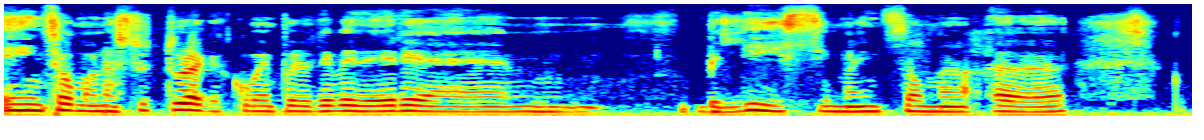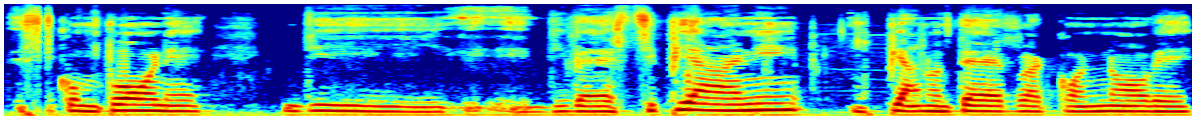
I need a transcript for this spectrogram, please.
e insomma una struttura che come potete vedere è mm, bellissima, insomma eh, si compone di diversi piani, il piano terra con nove,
